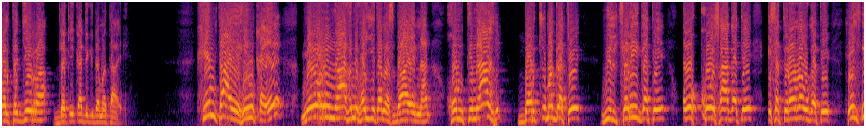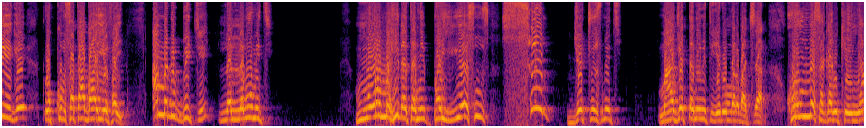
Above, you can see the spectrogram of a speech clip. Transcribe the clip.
waltajjii irra daqiiqa digdama taa'e. Hin taa'e hin ka'e mee warri naafni fayyitan as baay'inaan homti naafi barcuma gatee wiilcharii gatee okkoo isaa gatee isatti rarra'u gatee hin fiigee dhukkubsataa baay'ee fayyi. Amma dubbichi lallabuu miti. Morma hidhatanii bayyeesuus sim jechuus miti. Maa jettanii miti jedhuun barbaachisaadha. Humna sagan keenya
